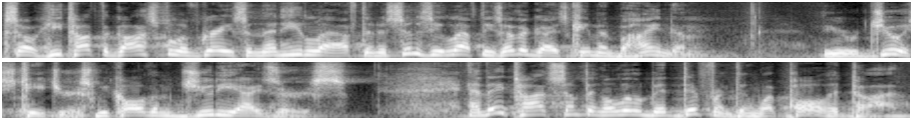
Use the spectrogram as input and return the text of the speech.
So he taught the gospel of grace and then he left. And as soon as he left, these other guys came in behind him. They were Jewish teachers. We call them Judaizers. And they taught something a little bit different than what Paul had taught.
